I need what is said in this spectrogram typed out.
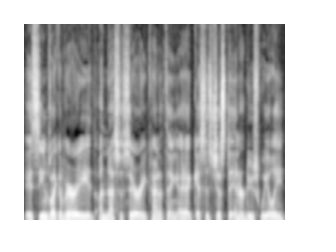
It seems like a very unnecessary kind of thing. I guess it's just to introduce Wheelie.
